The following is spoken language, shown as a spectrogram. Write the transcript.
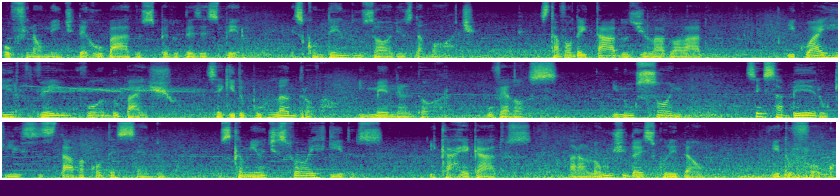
ou finalmente derrubados pelo desespero, escondendo os olhos da morte. Estavam deitados de lado a lado, e Guaihir veio voando baixo, seguido por Landroval e Meneldor, o veloz. E num sonho, sem saber o que lhes estava acontecendo, os caminhantes foram erguidos e carregados para longe da escuridão e do fogo.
